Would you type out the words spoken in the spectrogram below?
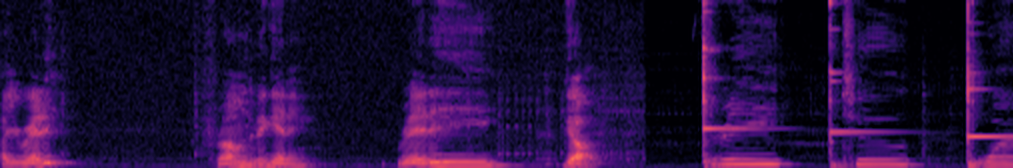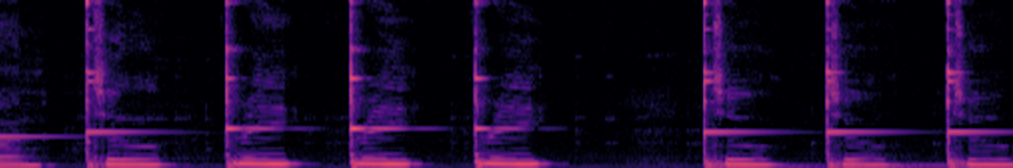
Are you ready? From the beginning. Ready, go. Three, two, one, two, three, three, three, two, two, two,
